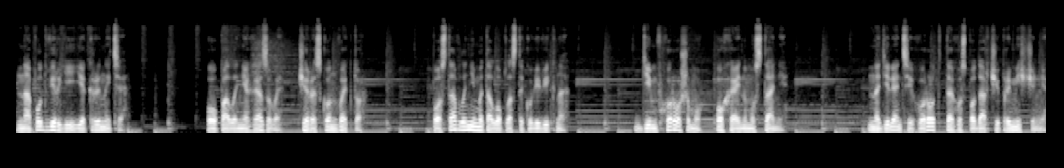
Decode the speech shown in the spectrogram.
На подвір'ї є криниця. Опалення газове через конвектор. Поставлені металопластикові вікна. Дім в хорошому, охайному стані. На ділянці город та господарчі приміщення.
